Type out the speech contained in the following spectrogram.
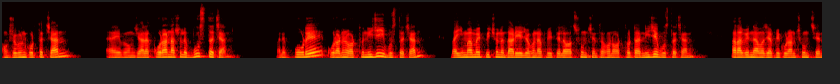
অংশগ্রহণ করতে চান এবং যারা কোরআন আসলে বুঝতে চান মানে পড়ে কোরআনের অর্থ নিজেই বুঝতে চান, বা ইমামের পিছনে দাঁড়িয়ে যখন আপনি তেলাওয়াত শুনছেন, তখন অর্থটা নিজে বুঝতে চান, তারাবির নামাজে আপনি কোরআন শুনছেন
